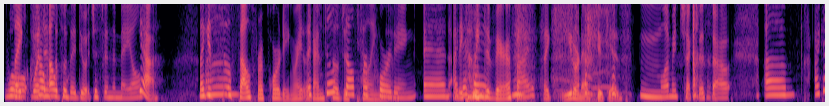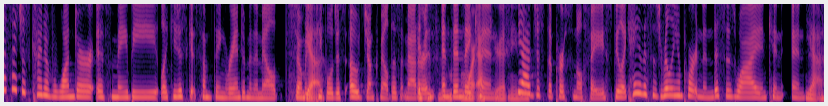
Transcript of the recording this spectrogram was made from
Well, Like, what how else po- would they do it? Just in the mail? Yeah. Like it's still Um, self-reporting, right? Like I'm still, still, just telling them. self-reporting, and Are I they guess coming I, to verify? like you don't have two kids. Hmm, let me check this out. Um, I guess I just kind of wonder if maybe like you just get something random in the mail. So many Yeah. people just oh junk mail doesn't matter, and, and then they can accurate, maybe. yeah just the personal face be like hey this is really important and this is why and can and Yeah,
